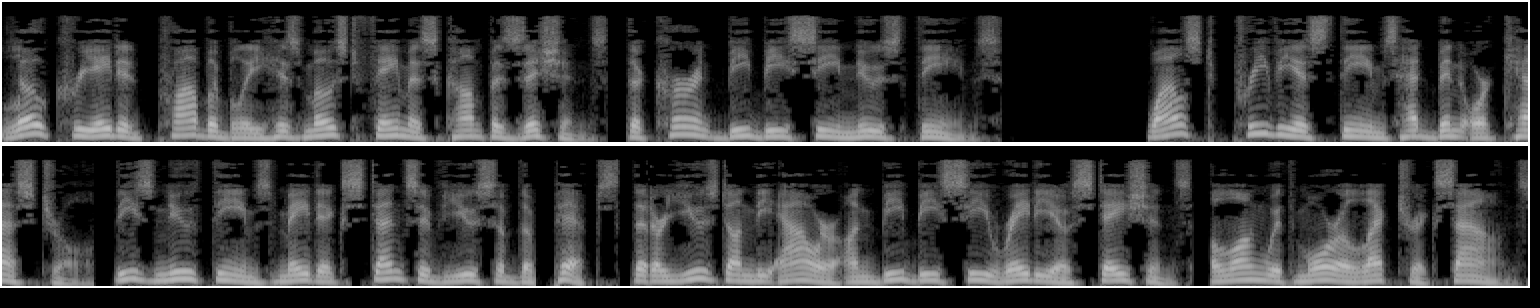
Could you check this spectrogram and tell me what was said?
Lowe created probably his most famous compositions, the current BBC News themes. Whilst previous themes had been orchestral, these new themes made extensive use of the pips that are used on the hour on BBC radio stations, along with more electric sounds.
